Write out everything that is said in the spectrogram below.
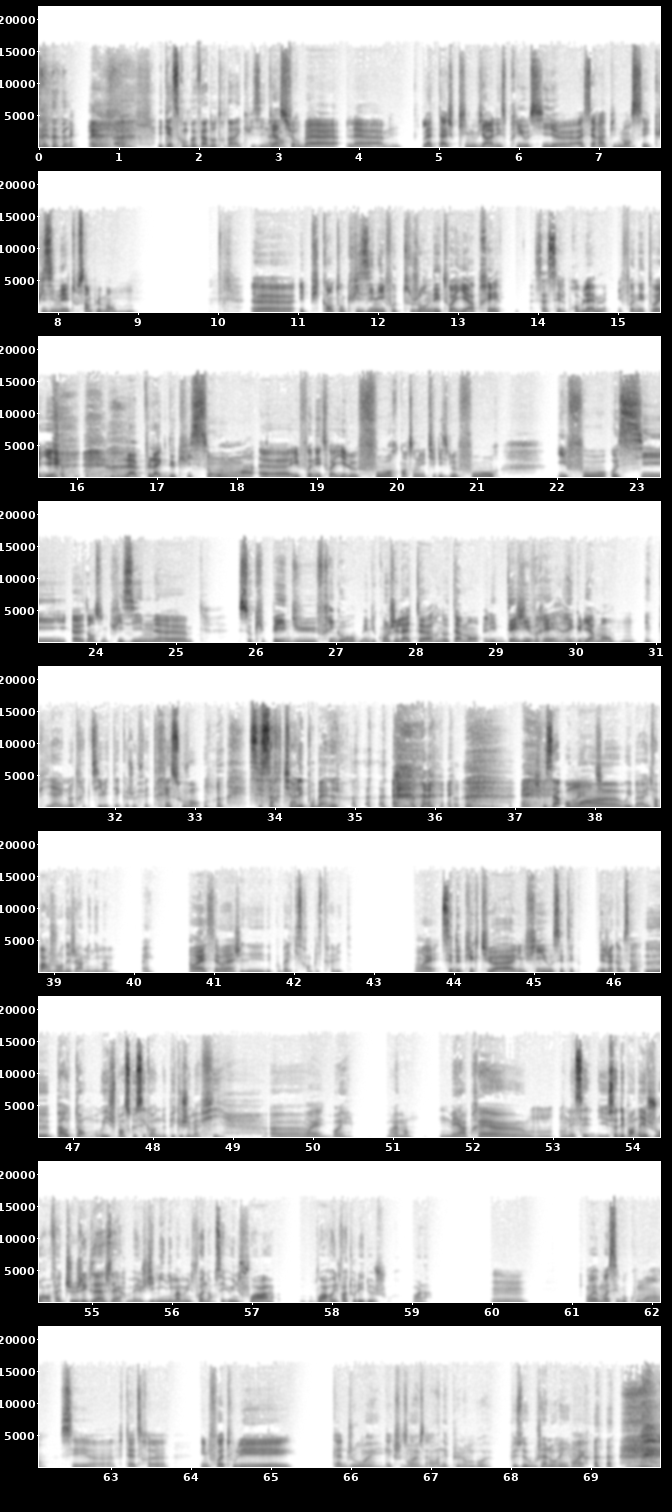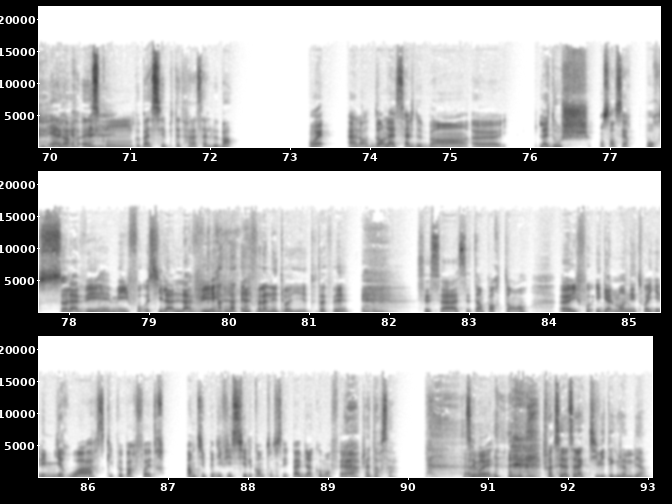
Et qu'est-ce qu'on peut faire d'autre dans la cuisine Bien sûr, bah, la, la tâche qui nous vient à l'esprit aussi euh, assez rapidement, c'est cuisiner, tout simplement. Mhm. Euh, et puis quand on cuisine, il faut toujours nettoyer après. Ça, c'est le problème. Il faut nettoyer la plaque de cuisson. euh, il faut nettoyer le four quand on utilise le four. Il faut aussi, euh, dans une cuisine, euh, s'occuper du frigo, mais du congélateur, notamment les dégivrer régulièrement. Mhm. Et puis, il y a une autre activité que je fais très souvent, c'est sortir les poubelles. je fais ça au Ouais, moins, tu- oui, bah, une fois par jour déjà, minimum. Ouais, c'est Ouais, vrai. J'ai des, des poubelles qui se remplissent très vite. Ouais. C'est depuis que tu as une fille ou c'était déjà comme ça? Euh, pas autant. Oui, je pense que c'est quand depuis que j'ai ma fille. Euh, Ouais. Oui, vraiment. Mais après, euh, on, on essaie. Ça dépend des jours, en fait. Je- J'exagère, mais je dis minimum une fois. Non, c'est une fois, voire une fois tous les deux jours. Voilà. Hmm. Ouais, moi, c'est beaucoup moins. C'est euh, peut-être une fois tous les quatre jours, Ouais, quelque chose ouais, comme ça. On est plus nombreux. Plus de bouches à nourrir. Ouais. Et alors, est-ce qu'on peut passer peut-être à la salle de bain? Ouais. Alors, dans la salle de bain, euh, la douche, on s'en sert pour se laver, mais il faut aussi la laver. Il faut la nettoyer, tout à fait. c'est ça, c'est important. Euh, il faut également nettoyer les miroirs, ce qui peut parfois être un petit peu difficile quand on ne sait pas bien comment faire. J'adore ça. C'est vrai? Je crois que c'est la seule activité que j'aime bien.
